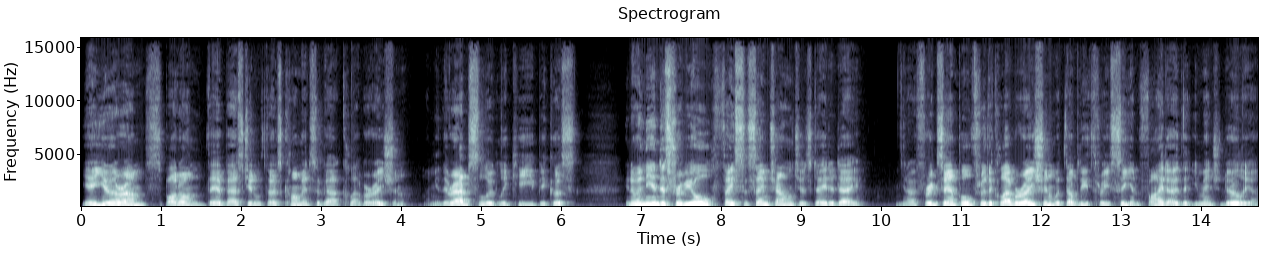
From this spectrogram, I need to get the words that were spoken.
Yeah, you're um, spot on there, Bastien, with those comments about collaboration. I mean, they're absolutely key because, you know, in the industry, we all face the same challenges day to day. You know, for example, through the collaboration with W3C and FIDO that you mentioned earlier,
